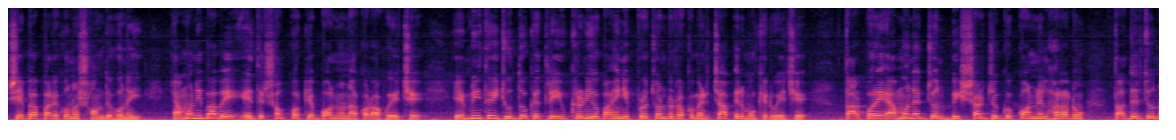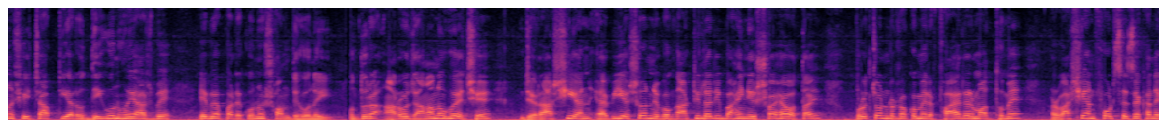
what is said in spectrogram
সে ব্যাপারে কোনো সন্দেহ নেই। এমনইভাবে এদের সম্পর্কে বর্ণনা করা হয়েছে। এমনিতেই যুদ্ধক্ষেত্রে ইউক্রেনীয় বাহিনী প্রচণ্ড রকমের চাপের মুখে রয়েছে। তারপরে এমন একজন বিশ্বাসযোগ্য কর্নেল হারানো, তাদের জন্য সেই চাপটি আরও দ্বিগুণ হয়ে আসবে, এ ব্যাপারে কোনো সন্দেহ নেই। বন্ধুরা, আরও জানানো হয়েছে যে রাশিয়ান অ্যাভিয়েশন এবং আর্টিলারি বাহিনীর সহায়তায় প্রচণ্ড রকমের ফায়ারের মাধ্যমে রাশিয়ান ফোর্সেস এখানে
